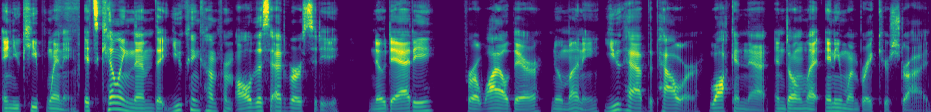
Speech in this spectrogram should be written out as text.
and you keep winning. It's killing them that you can come from all this adversity, no daddy, for a while there, no money. You have the power. Walk in that and don't let anyone break your stride.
